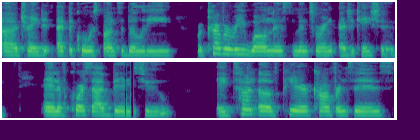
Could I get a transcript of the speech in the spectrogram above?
uh, trained in ethical responsibility, recovery, wellness, mentoring, education. And of course, I've been to a ton of peer conferences,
